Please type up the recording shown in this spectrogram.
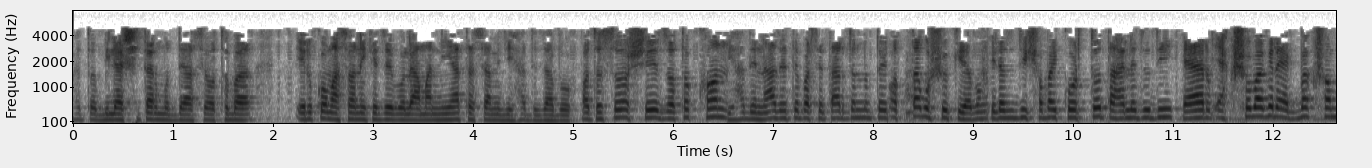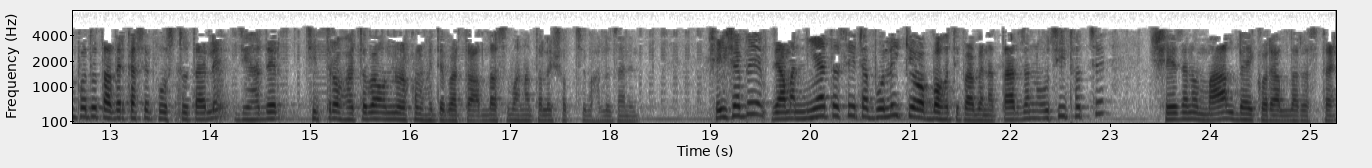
হয়তো বিলাসিতার মধ্যে আছে অথবা এরকম আছে অনেকে যে বলে, আমার নিয়াত আছে, আমি জিহাদে যাব। অথচ সে যতক্ষণ জিহাদে না যেতে পারছে, তার জন্য তো অত্যাবশ্যকীয় এবং এটা যদি সবাই করত, তাহলে যদি এর একশো ভাগের এক ভাগ সম্পদও তাদের কাছে পৌঁছত, তাহলে জিহাদের চিত্র হয়তো বা অন্যরকম হইতে পারতো। আল্লাহ সুবাহ সবচেয়ে ভালো জানেন। সেই হিসাবে যে আমার নিয়াত আছে, এটা বলেই কেউ অব্যাহতি পাবে না। তার জন্য উচিত হচ্ছে সে যেন মাল ব্যয় করে আল্লাহ রাস্তায়।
